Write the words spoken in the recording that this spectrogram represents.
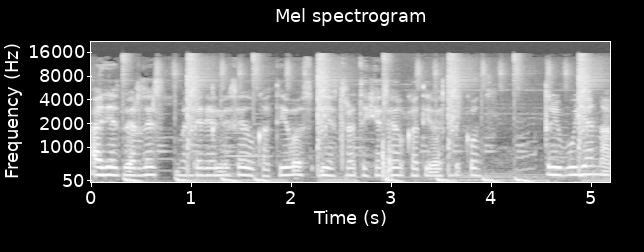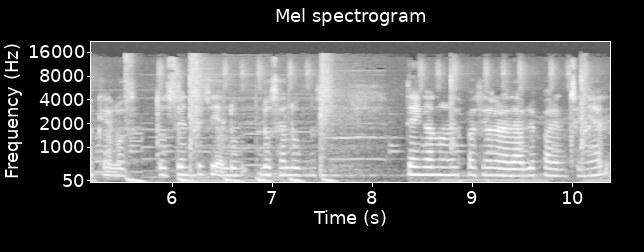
áreas verdes, materiales educativos y estrategias educativas que contribuyan a que los docentes y los alumnos tengan un espacio agradable para enseñar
